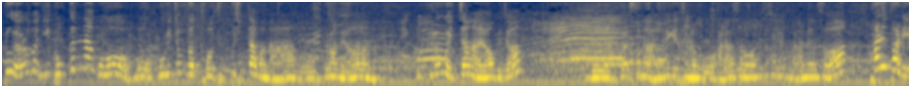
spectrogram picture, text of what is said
그리고 여러분 이 곡 끝나고 뭐 곡이 좀 더 더 듣고 싶다거나 뭐 그러면 뭐 그런 거 있잖아요. 그죠? 뭐 말씀은 안 드리겠지만 뭐 알아서 해주시길 바라면서 파리파리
